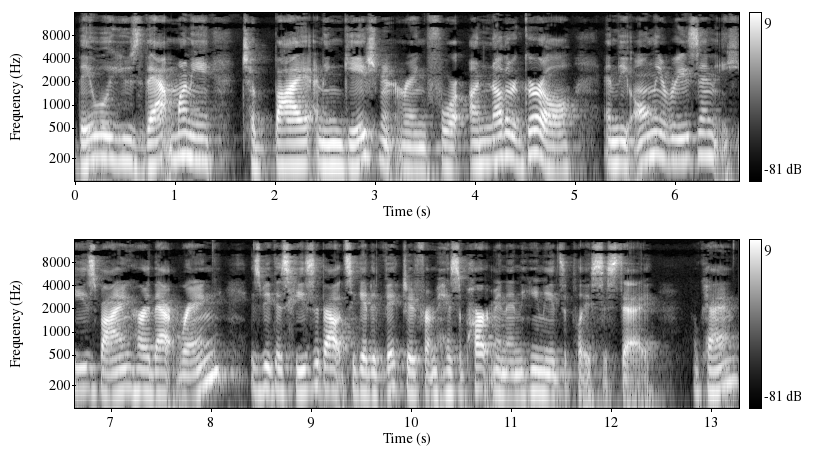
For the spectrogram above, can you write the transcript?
They will use that money to buy an engagement ring for another girl and the only reason he's buying her that ring is because he's about to get evicted from his apartment and he needs a place to stay. Okay?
